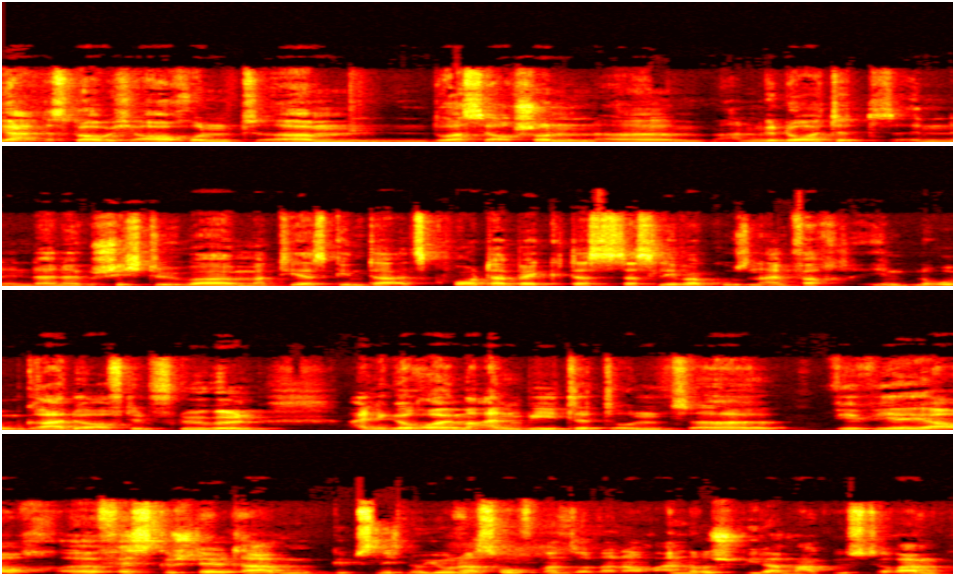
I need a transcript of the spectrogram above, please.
Ja, das glaube ich auch. Und ähm, du hast ja auch schon ähm, angedeutet in, in deiner Geschichte über Matthias Ginter als Quarterback, dass das Leverkusen einfach hintenrum gerade auf den Flügeln einige Räume anbietet und äh, wie wir ja auch äh, festgestellt haben, gibt es nicht nur Jonas Hofmann, sondern auch andere Spieler, Markus Thuram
